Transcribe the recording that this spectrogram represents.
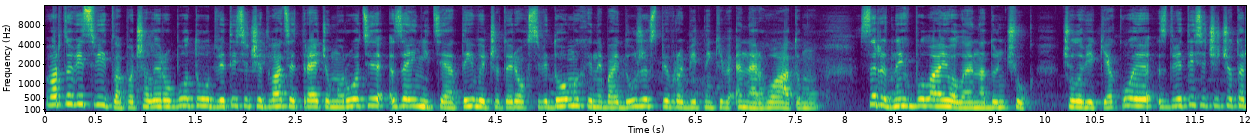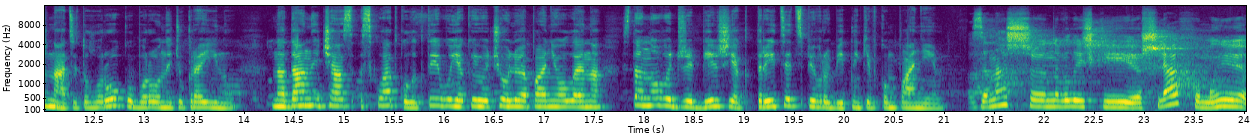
Вартові світла почали роботу у 2023 році за ініціативи чотирьох свідомих і небайдужих співробітників енергоатому. Серед них була й Олена Дончук, чоловік якої з 2014 року боронить Україну. На даний час склад колективу, який очолює пані Олена, становить вже більш як 30 співробітників компанії. За наш невеличкий шлях ми е,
